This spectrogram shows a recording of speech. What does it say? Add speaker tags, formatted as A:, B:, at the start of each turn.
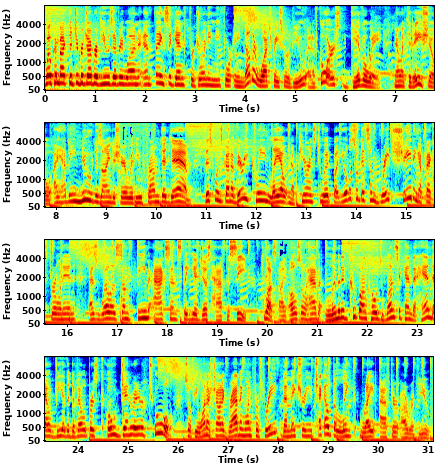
A: Welcome back to Jibber Jab Reviews, everyone, and thanks again for joining me for another watch face review and, of course, giveaway. Now, in today's show, I have a new design to share with you from Dadam. This one's got a very clean layout and appearance to it, but you also get some great shading effects thrown in, as well as some theme accents that you just have to see. Plus, I also have limited coupon codes once again to hand out via the developer's code generator tool. So if you want a shot at grabbing one for free, then make sure you check out the link right after our review.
